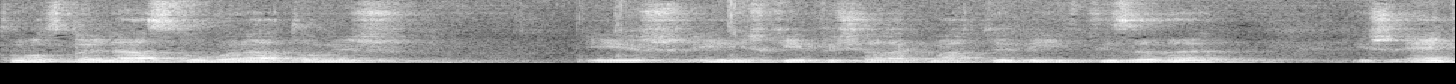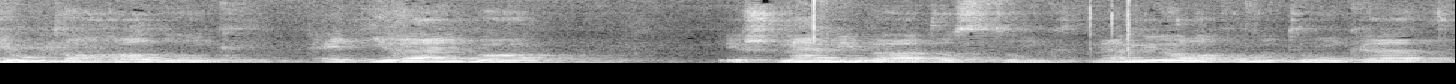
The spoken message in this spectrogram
Torockai László barátom is, és én is képviselek már több évtizede, és egy úton haladunk egy irányba, és nem mi változtunk, nem mi alakultunk át,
